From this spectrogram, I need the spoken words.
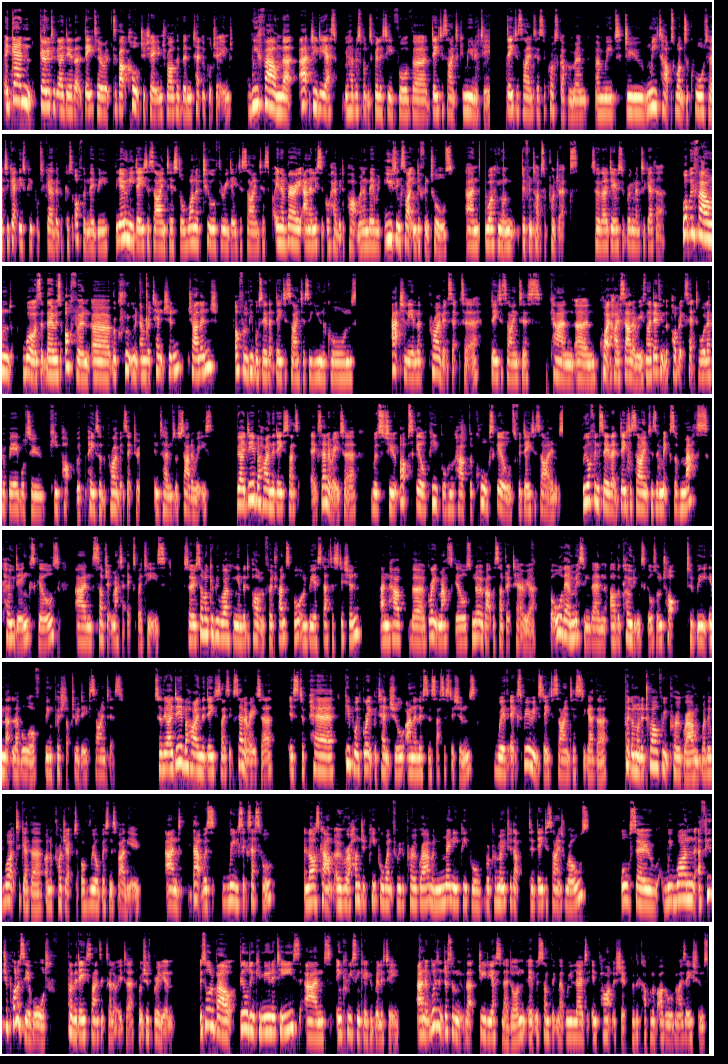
Again, going to the idea that data is about culture change rather than technical change. We found that at GDS, we had responsibility for the data science community data scientists across government and we'd do meetups once a quarter to get these people together because often they'd be the only data scientist or one of two or three data scientists in a very analytical heavy department and they were using slightly different tools and working on different types of projects. So the idea is to bring them together. What we found was that there was often a recruitment and retention challenge. Often people say that data scientists are unicorns. Actually, in the private sector, data scientists can earn quite high salaries. And I don't think the public sector will ever be able to keep up with the pace of the private sector in terms of salaries. The idea behind the Data Science Accelerator was to upskill people who have the core skills for data science. We often say that data science is a mix of maths, coding skills, and subject matter expertise. So someone could be working in the Department for Transport and be a statistician and have the great math skills, know about the subject area, but all they're missing then are the coding skills on top to be in that level of being pushed up to a data scientist. So the idea behind the Data Science Accelerator is to pair people with great potential, analysts and statisticians, with experienced data scientists together, put them on a 12 week program where they work together on a project of real business value. And that was really successful. last count, over 100 people went through the program, and many people were promoted up to data science roles. Also, we won a Future Policy Award for the Data Science Accelerator, which was brilliant. It's all about building communities and increasing capability. And it wasn't just something that GDS led on, it was something that we led in partnership with a couple of other organizations.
